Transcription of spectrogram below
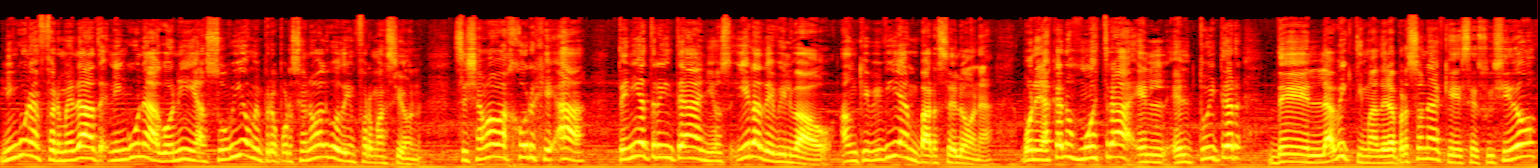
Ninguna enfermedad, ninguna agonía subió me proporcionó algo de información. Se llamaba Jorge A, tenía 30 años y era de Bilbao, aunque vivía en Barcelona. Bueno, y acá nos muestra el Twitter de la víctima, de la persona que se suicidó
